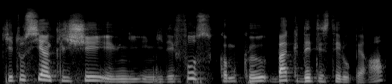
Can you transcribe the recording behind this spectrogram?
qui est aussi un cliché et une, une idée fausse, comme que Bach détestait l'opéra.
